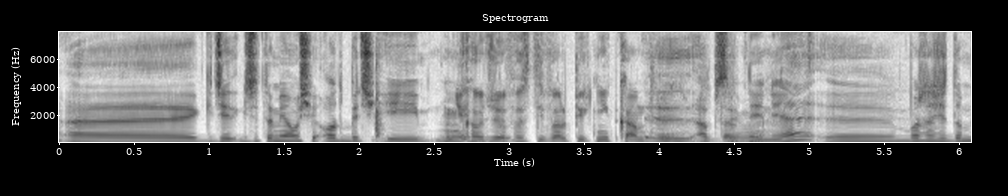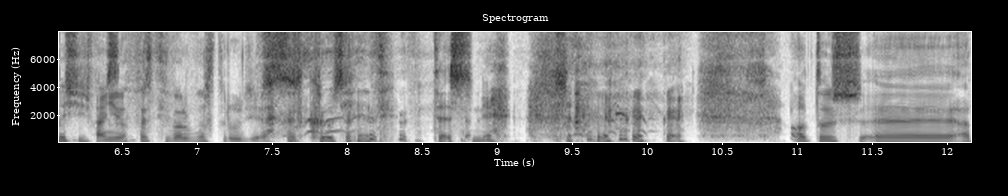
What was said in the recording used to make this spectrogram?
e, gdzie, gdzie to miało się odbyć. I, nie chodzi o festiwal Piknik Country. E, absolutnie nie. E, można się domyślić. Ani o festiwal w Ostrudzie. W skrócie też nie. Otóż e,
